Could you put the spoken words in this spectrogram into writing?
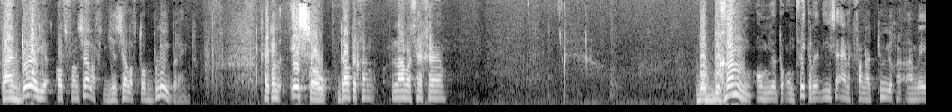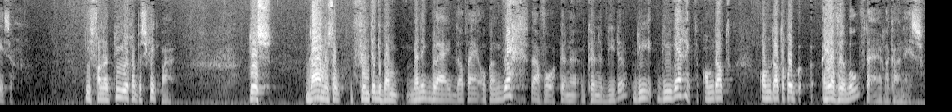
Waardoor je als vanzelf jezelf tot bloei brengt. Kijk, want het is zo dat er een, laten we zeggen, de drang om je te ontwikkelen, die is eigenlijk van nature aanwezig. Die is van nature beschikbaar. Dus daarom ook, vind ik, dan ben ik blij dat wij ook een weg daarvoor kunnen, kunnen bieden. Die, die werkt, omdat, omdat er ook heel veel behoefte eigenlijk aan is.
